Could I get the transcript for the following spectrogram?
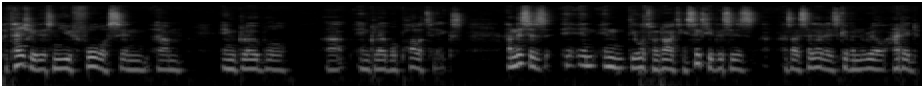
potentially this new force in um, in global uh, in global politics. And this is in in the autumn of 1960. This is, as I said earlier, is given real added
